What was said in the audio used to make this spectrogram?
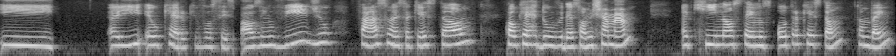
E aí eu quero que vocês pausem o vídeo, façam essa questão. Qualquer dúvida é só me chamar. Aqui nós temos outra questão também.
